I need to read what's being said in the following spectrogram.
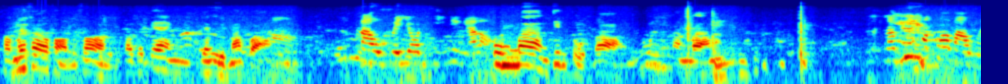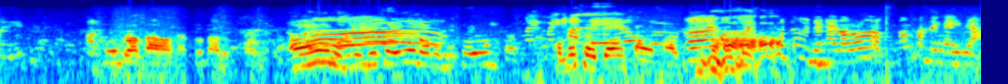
เขาไม่ค่อยเอาของไปซ่อนเขาจะแกล้งอย่างอื่นมากกว่า อ่า อุ้มเราไปโยนทิ้งอย่างเงี้ยเหรอ อุ้มบ้างจิ้มตูดบ้างนู่นนี่นั่นบ้างแล้วพี่เขาตัวเบาไหมตอนอุ้มตัวเบาครับตัวเบาทุกคนครับเอ้ยผมไม่เคยอุ้มครับ ผมไม่เคยอุ้มครับไม่ไม่ผมไม่เคยแกล้งใครครับเอ้ยเขาเคยอุ้มคนอื่นยังไงเราต้องต้องทำยังไงเนี่ย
